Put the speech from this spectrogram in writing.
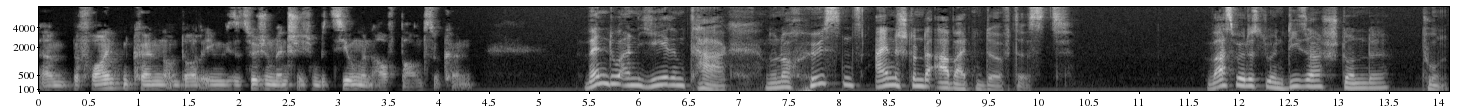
ähm, befreunden können und dort eben diese zwischenmenschlichen Beziehungen aufbauen zu können. Wenn du an jedem Tag nur noch höchstens eine Stunde arbeiten dürftest, was würdest du in dieser Stunde tun?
